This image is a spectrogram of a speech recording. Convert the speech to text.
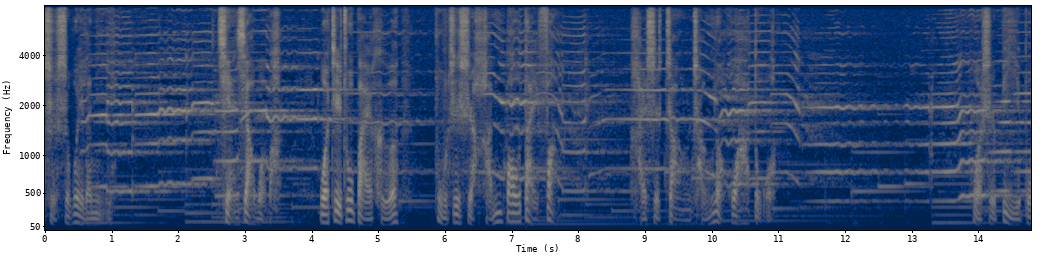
只是为了你，剪下我吧！我这株百合，不知是含苞待放，还是长成了花朵。我是碧波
